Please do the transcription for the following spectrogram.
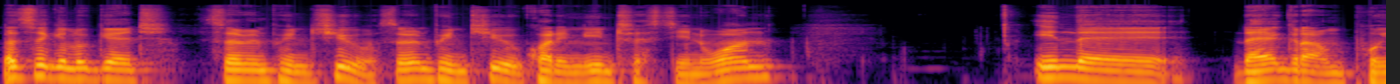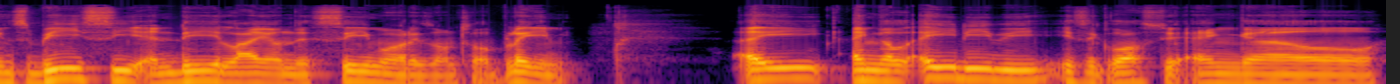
Let's take a look at 7.2. 7.2, quite an interesting one. In the diagram, points B, C, and D lie on the same horizontal plane. A angle ADB is equal to angle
